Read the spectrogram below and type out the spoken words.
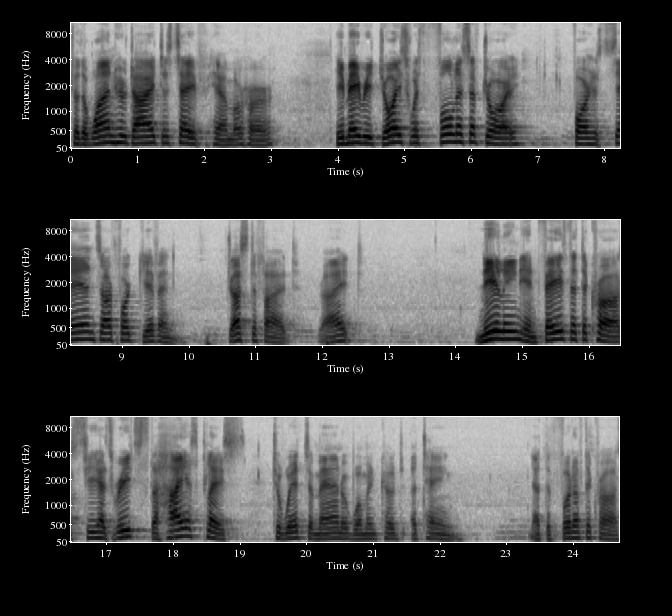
to the one who died to save him or her, he may rejoice with fullness of joy, for his sins are forgiven, justified, right? Kneeling in faith at the cross, he has reached the highest place to which a man or woman could attain at the foot of the cross.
